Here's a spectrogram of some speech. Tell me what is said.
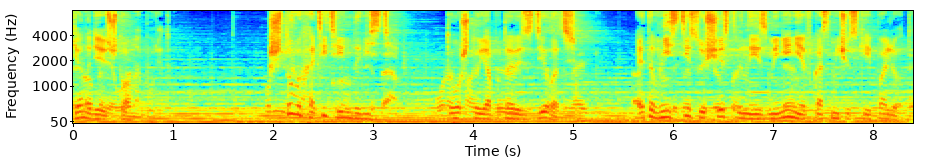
Я надеюсь, что она будет. Что вы хотите им донести? То, что я пытаюсь сделать, это внести существенные изменения в космические полеты.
